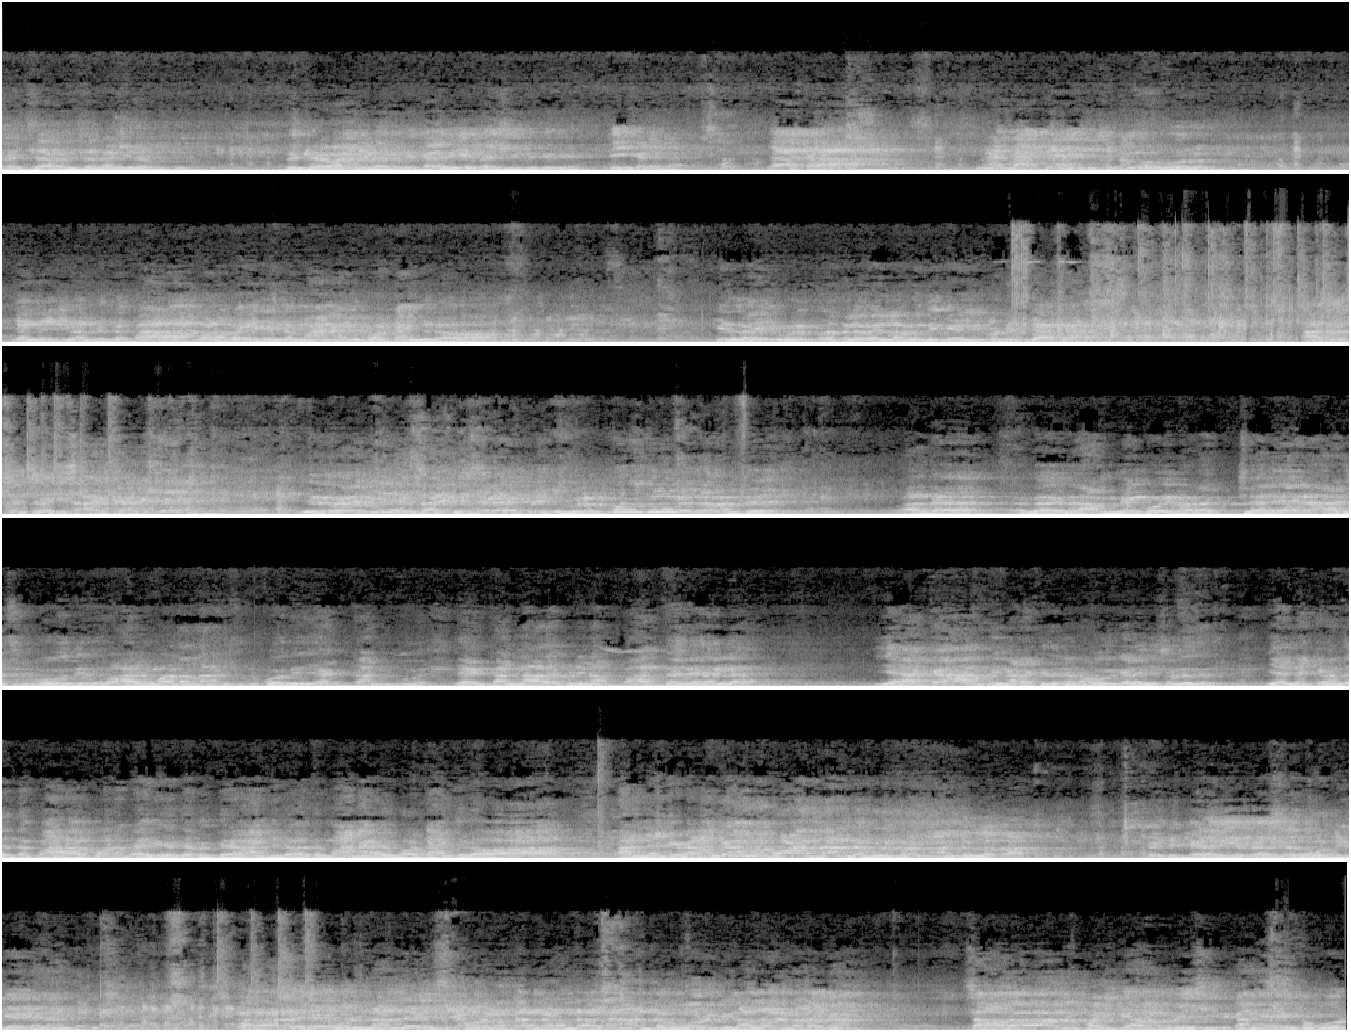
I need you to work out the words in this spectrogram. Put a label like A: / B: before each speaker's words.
A: கட்சி ஆரம்பிச்ச நடிகரை பத்தி விக்கிரவாண்டியில இருக்கு கிளவிய பேசிக்கிட்டு இருக்குது டீ கடையில் ஏக்கா நல்லா இருந்துச்சு நம்ம ஊரு என்னைக்கு வந்து இந்த பாலா போன பிறகு இந்த மாநாடு போட்டாங்களோ இது வரைக்கும் விழுப்புரத்தில் வெள்ளம் வந்து கேள்விப்பட்டிருக்காங்க அறுபத்தஞ்சு வயசாக எனக்கு இது வரைக்கும் என் சர்வீஸ்ல இப்படி விழுப்புரத்தில் வெள்ளம் வந்து அந்த இது அம்மன் கோயிலோட சிலையெல்லாம் அடிச்சுட்டு போகுது ஆடு மாடெல்லாம் அடிச்சுட்டு போகுது. என் கண்பு என் கண்ணால் இப்படி நான் பார்த்ததே இல்லை. ஏக்கா இப்படி நடக்குதுன்னு ஒரு கிளவி சொல்லுது. என்னைக்கு வந்து இந்த பாலா போன பைக்கு இந்த வாங்கிட்டு வந்து மாநாடு போட்டாங்களோ அன்னைக்கு விளங்காம போனதுதான் இந்த விழுப்புரம் நான் சொல்லப்பா ரெண்டு கிளவிய பேசுனதை ஒட்டு கேட்டேன் நான். அதாவது ஒரு நல்ல விஷயம் ஒரு இடத்துல நடந்தால்தான் அந்த ஊருக்கு நல்லது நடக்கும். சாதாரண படிக்காதவங்க பேசிட்டு இருக்காங்க. எங்க ஊர்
